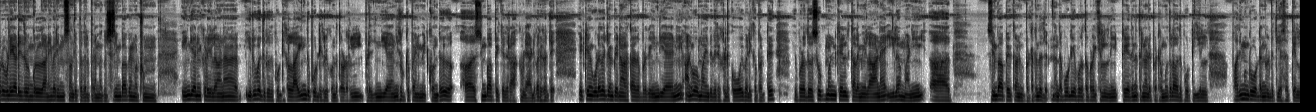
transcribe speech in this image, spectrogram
ஒரு விளையாடியது உங்கள் அனைவரையும் சந்திப்பதில் பெருமகிழ்ச்சி ஜிம்பாபே மற்றும் இந்திய அணிக்கு இடையிலான இருபது இருபது போட்டிகள் ஐந்து போட்டிகள் கொண்ட தொடரில் இப்படி இந்திய அணி சுற்றுப்பயணம் மேற்கொண்டு ஜிம்பாபேக்கு எதிராக விளையாடி வருகிறது. ஏற்கனவே உலக சாம்பியனாக கருதப்படுகிற இந்திய அணி அனுபவம் வாய்ந்த வீரர்களுக்கு ஓய்வளிக்கப்பட்டு இப்பொழுது சுப்மன் கெல் தலைமையிலான இளம் அணி ஜிம்பாபேக்கு அனுப்பப்பட்டிருந்தது. அந்த போட்டியை பொறுத்தவரையில் நேற்றைய தினத்தில் நடைபெற்ற முதலாவது போட்டியில் பதிமூன்று ஓட்டங்கள் வித்தியாசத்தில்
